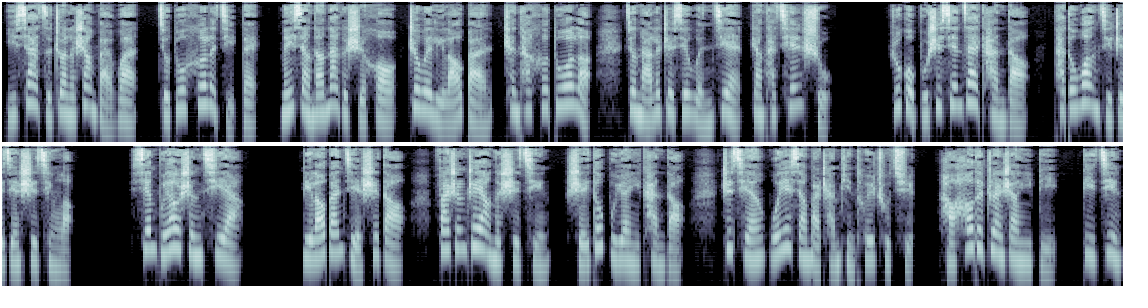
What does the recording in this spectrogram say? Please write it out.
一下子赚了上百万，就多喝了几杯。没想到那个时候，这位李老板趁他喝多了，就拿了这些文件让他签署。如果不是现在看到，他都忘记这件事情了。先不要生气啊，李老板解释道：“发生这样的事情，谁都不愿意看到。之前我也想把产品推出去，好好的赚上一笔，毕竟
